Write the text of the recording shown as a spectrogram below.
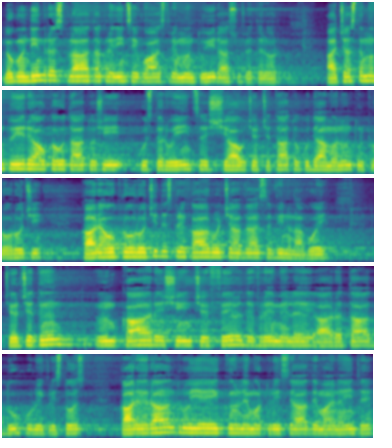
dobândind răsplata credinței voastre mântuirea sufletelor. Această mântuire au căutat-o și cu stăruință și au cercetat-o cu deamănuntul prorocii, care au prorocit despre harul ce avea să vină la voi, cercetând în care și în ce fel de vreme le arăta Duhul lui Hristos, care era întru ei când le mărturisea de mai înainte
